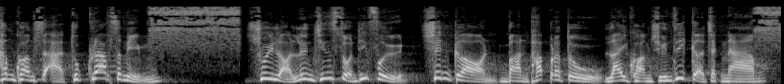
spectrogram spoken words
ทำความสะอาดทุกคราบสนิม ช่วยหล่อลื่นชิ้นส่วนที่ฝืด เช่นกรอน บานพับประตู ไล่ความชื้นที่เกิดจากน้ำ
